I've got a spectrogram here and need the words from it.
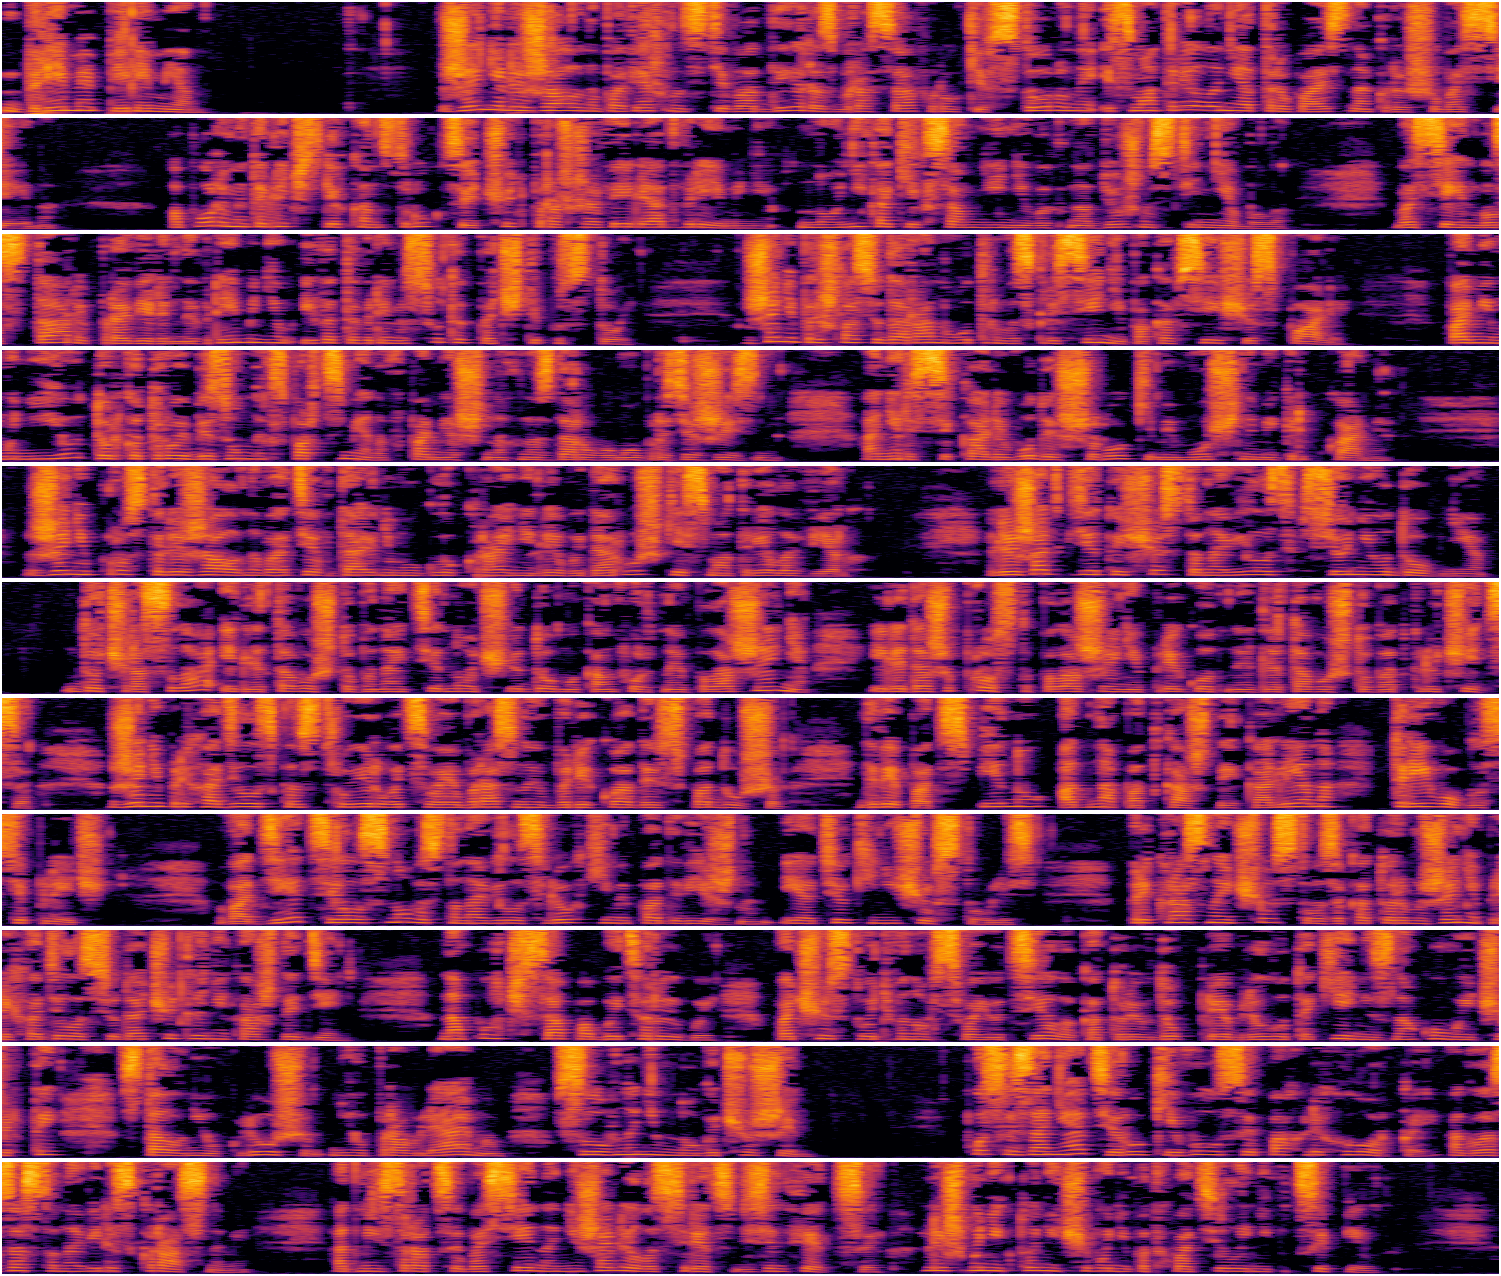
Бремя перемен. Женя лежала на поверхности воды, разбросав руки в стороны и смотрела, не отрываясь на крышу бассейна. Опоры металлических конструкций чуть проржавели от времени, но никаких сомнений в их надежности не было. Бассейн был старый, проверенный временем и в это время суток почти пустой. Женя пришла сюда рано утром в воскресенье, пока все еще спали. Помимо нее только трое безумных спортсменов, помешанных на здоровом образе жизни. Они рассекали воды широкими мощными грибками – Женя просто лежала на воде в дальнем углу крайней левой дорожки и смотрела вверх. Лежать где-то еще становилось все неудобнее. Дочь росла, и для того, чтобы найти ночью дома комфортное положение или даже просто положение, пригодное для того, чтобы отключиться, Жене приходилось конструировать своеобразную баррикаду из подушек, две под спину, одна под каждое колено, три в области плеч. В воде тело снова становилось легким и подвижным, и отеки не чувствовались. Прекрасное чувство, за которым Жене приходила сюда чуть ли не каждый день. На полчаса побыть рыбой, почувствовать вновь свое тело, которое вдруг приобрело такие незнакомые черты, стало неуклюжим, неуправляемым, словно немного чужим. После занятий руки и волосы пахли хлоркой, а глаза становились красными. Администрация бассейна не жалела средств дезинфекции, лишь бы никто ничего не подхватил и не подцепил.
